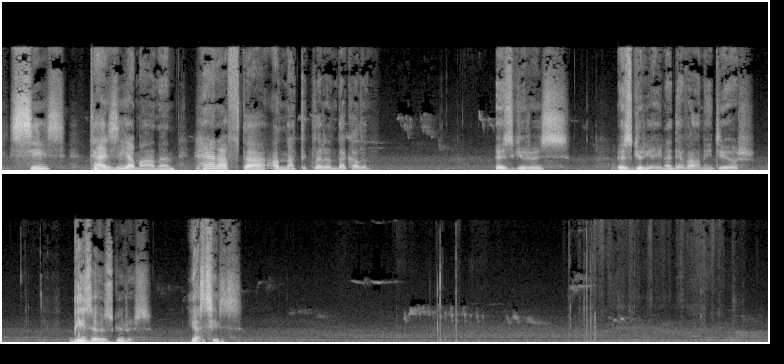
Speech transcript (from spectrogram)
Siz Terzi Yaman'ın her hafta anlattıklarında kalın. Özgürüz, özgür yayına devam ediyor. Biz özgürüz. Ya siz?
